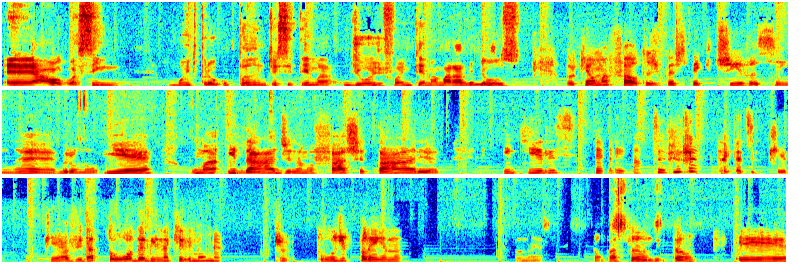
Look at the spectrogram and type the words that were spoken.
É algo assim muito preocupante. Esse tema de hoje foi um tema maravilhoso. Porque é uma falta de perspectiva, assim, né, Bruno? E é uma idade, né, uma faixa etária em que eles querem viver, né? quer dizer, que, que é a vida toda ali naquele momento, juventude plena, né? Estão passando. Então, é,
